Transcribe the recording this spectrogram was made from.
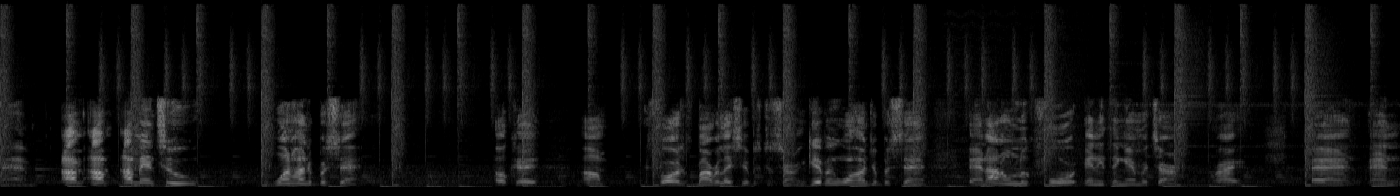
man, I'm I'm I'm into 100%. Okay, um, as far as my relationship is concerned, giving 100%, and I don't look for anything in return, right? And and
